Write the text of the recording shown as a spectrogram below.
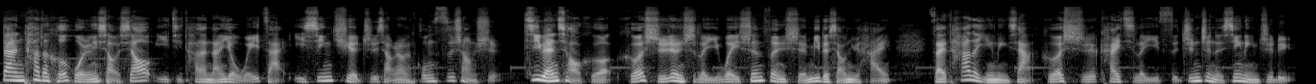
但他的合伙人小肖以及他的男友伟仔一心却只想让公司上市。机缘巧合，何时认识了一位身份神秘的小女孩，在她的引领下，何时开启了一次真正的心灵之旅。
